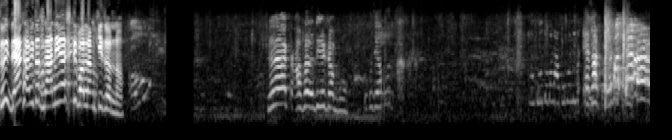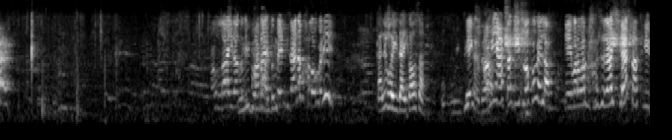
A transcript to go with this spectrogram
তুই দেখ, আমি তো ডানে আসতে বললাম কি জন্য? তাহলে হয়ে যায় কাউসার আমি একটা দিন লক্ষ্য পেলাম এবার আমার ভাষা যায় তার থেকে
